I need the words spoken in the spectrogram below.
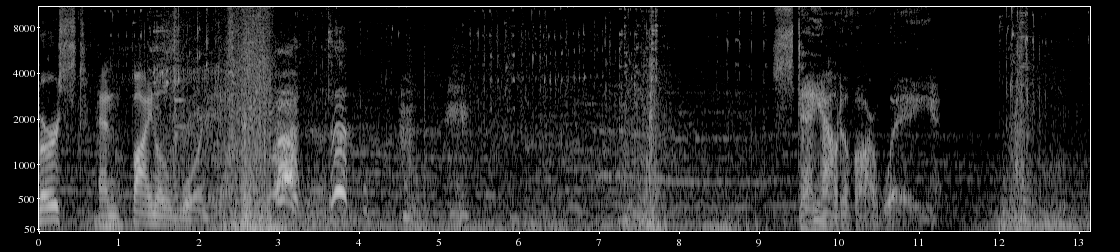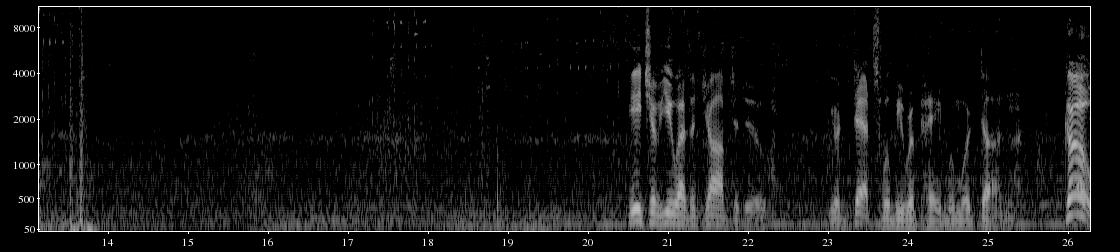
First and final warning. Stay out of our way. Each of you has a job to do. Your debts will be repaid when we're done. Go!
